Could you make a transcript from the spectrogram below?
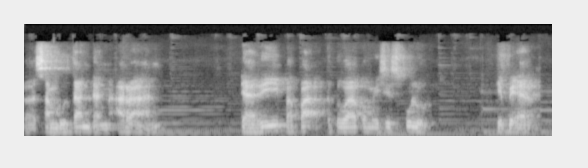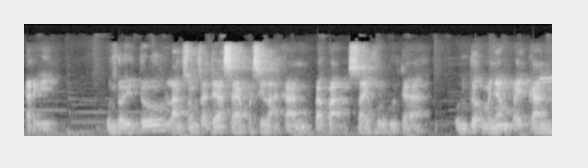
uh, sambutan dan arahan dari Bapak Ketua Komisi 10 DPR RI. Untuk itu langsung saja saya persilahkan Bapak Saiful Huda untuk menyampaikan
